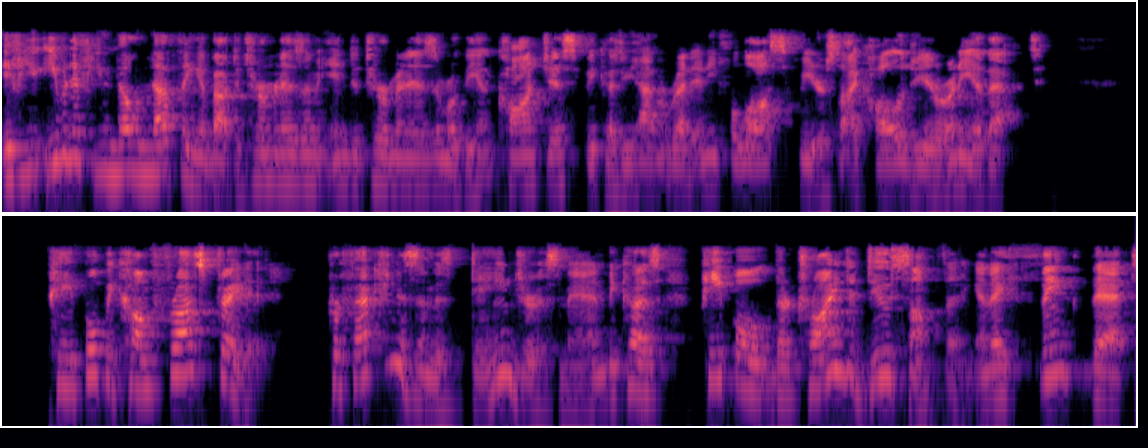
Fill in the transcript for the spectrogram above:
if you even if you know nothing about determinism, indeterminism, or the unconscious because you haven't read any philosophy or psychology or any of that, people become frustrated. Perfectionism is dangerous, man, because people they're trying to do something and they think that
